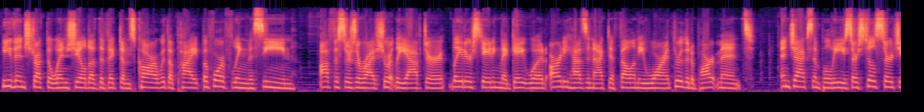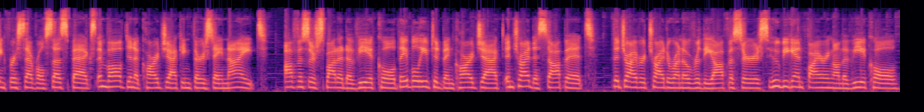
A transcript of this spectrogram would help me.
He then struck the windshield of the victim's car with a pipe before fleeing the scene. Officers arrived shortly after, later stating that Gatewood already has an active felony warrant through the department. And Jackson police are still searching for several suspects involved in a carjacking Thursday night. Officers spotted a vehicle they believed had been carjacked and tried to stop it. The driver tried to run over the officers, who began firing on the vehicle.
